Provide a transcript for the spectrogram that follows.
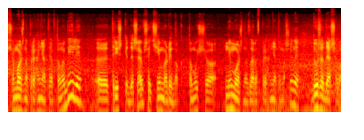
що можна приганяти автомобілі е, трішки дешевше, чим ринок, тому що не можна зараз приганяти машини дуже дешево.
